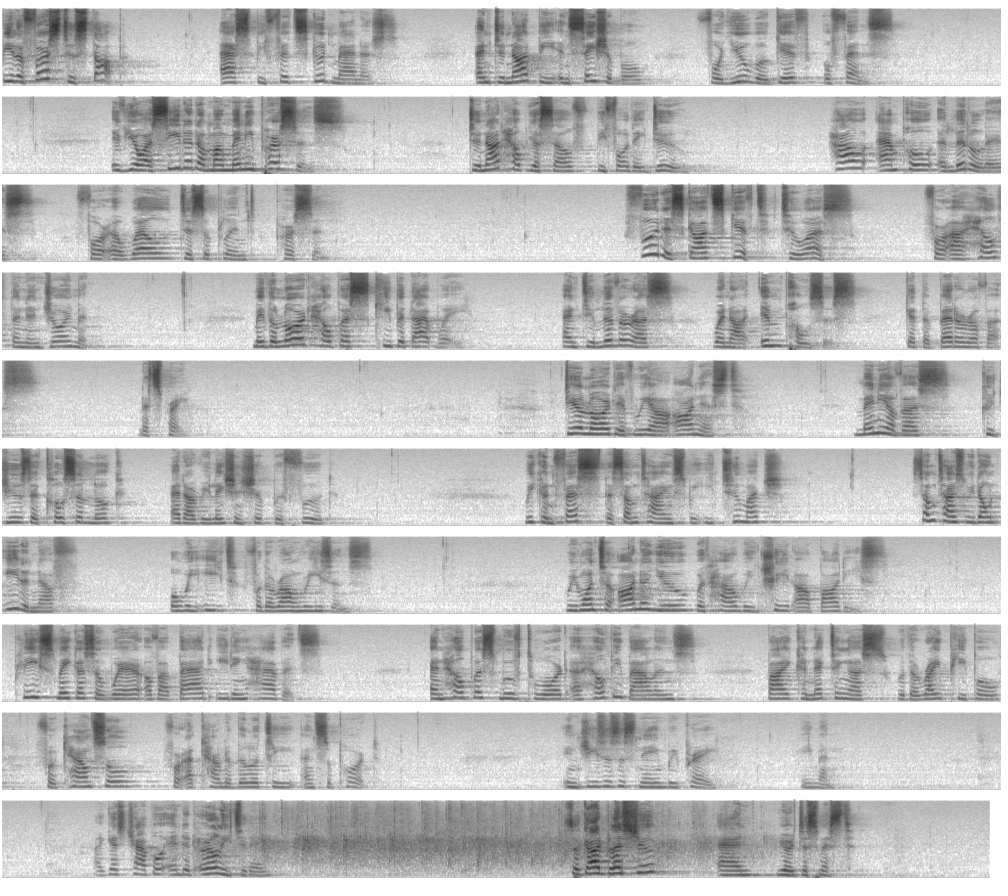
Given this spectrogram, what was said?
Be the first to stop, as befits good manners, and do not be insatiable, for you will give offense. If you are seated among many persons, do not help yourself before they do. How ample a little is for a well disciplined person. Food is God's gift to us for our health and enjoyment. May the Lord help us keep it that way and deliver us when our impulses get the better of us. Let's pray. Dear Lord, if we are honest, many of us could use a closer look at our relationship with food. We confess that sometimes we eat too much, sometimes we don't eat enough, or we eat for the wrong reasons. We want to honor you with how we treat our bodies. Please make us aware of our bad eating habits and help us move toward a healthy balance by connecting us with the right people for counsel, for accountability, and support. In Jesus' name we pray. Amen. I guess chapel ended early today. So God bless you, and you're dismissed.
